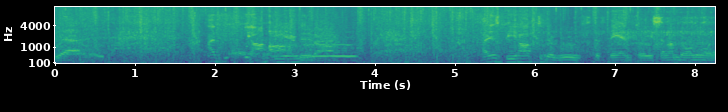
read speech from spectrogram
Yeah. I beat off Oh, here. dude, um, I just beat off to the roof, the fan place, and I'm the only one.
